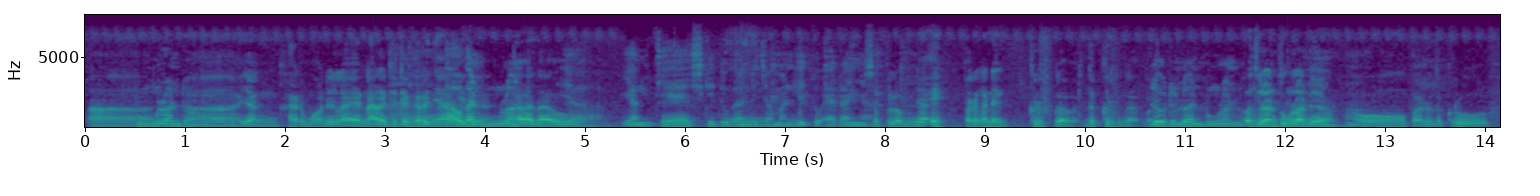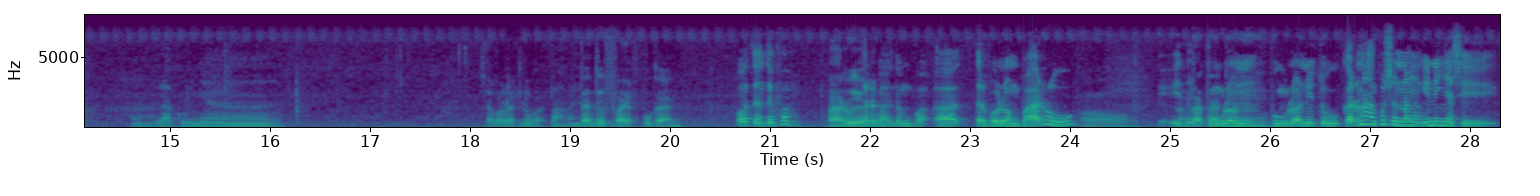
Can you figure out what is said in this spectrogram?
Ah, bunglon dong. ah, yang harmoni lah enak lah didengarnya tahu gitu. kan bunglon Ah, tahu. ya yang jazz gitu kan di Hmm. zaman itu eranya Sebelumnya eh barengannya groove gak? The groove gak? Lo duluan bunglon loh Oh, Julan Bunglon ya? Iya, ah. Oh, baru The Groove. Eh, lagunya Hmm. Siapa lagi, Pak? Kan. Ten to Five, bukan? oh tentu Baru ya, tergantung eh, tergolong baru Oh. itu bunglon bunglon itu karena aku seneng ininya sih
